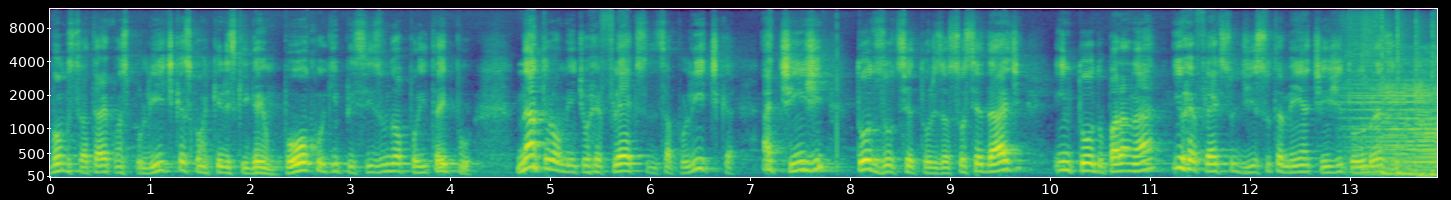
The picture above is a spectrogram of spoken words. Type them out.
Vamos tratar com as políticas, com aqueles que ganham pouco e que precisam do apoio Itaipu. Naturalmente, o reflexo dessa política atinge todos os outros setores da sociedade, em todo o Paraná, e o reflexo disso também atinge todo o Brasil.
